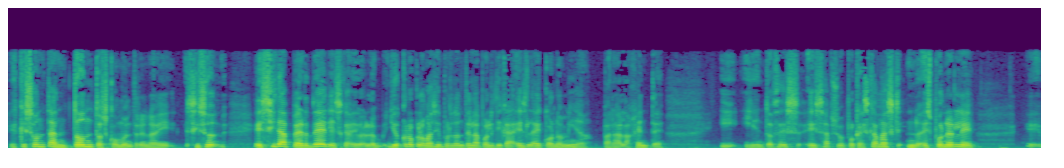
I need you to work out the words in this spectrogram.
es que son tan tontos como entren ahí. Si son, es ir a perder. Es, yo creo que lo más importante de la política es la economía para la gente. Y, y entonces es absurdo, porque es que además es ponerle eh,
